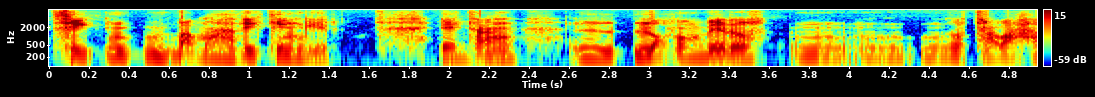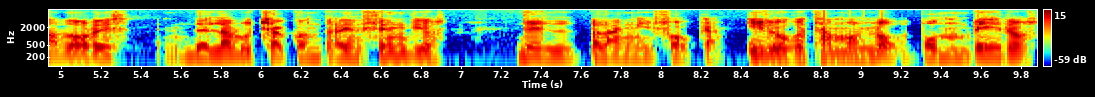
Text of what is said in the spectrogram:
Sí, vamos a distinguir. Están los bomberos, los trabajadores de la lucha contra incendios, del plan IFOCA. Y luego estamos los bomberos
